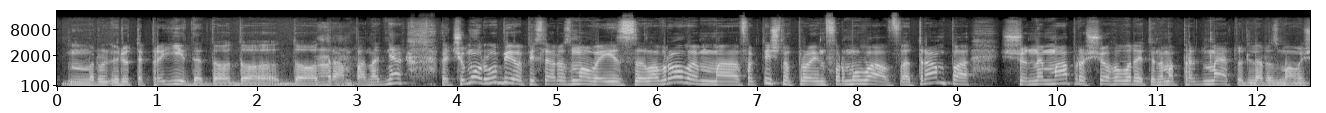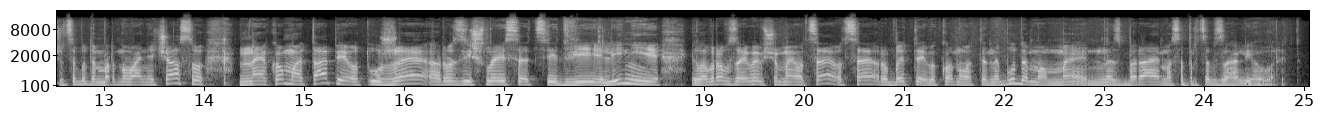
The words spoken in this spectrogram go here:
Рюте приїде до, до, до Трампа на днях? Чому Рубіо після розмови із Лавровим е, фактично проінформував Трампа, що нема про що говорити, нема предмету для розмови, що це буде марнування часу? На якому етапі от уже розійшлися ці дві лінії, і Лавров заявив, що ми оце, оце робити і виконувати не будемо. Ми не збираємося про це взагалі говорити.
